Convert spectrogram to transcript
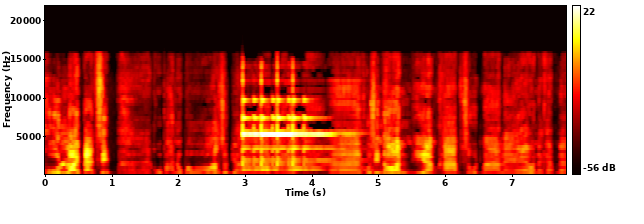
คูณร้อยแปดสิบครูพานุพงศ์สุดยอดนะฮะ อ่าครูสินทรเยี่ยมครับ สูตรมาแล้วนะครับนะ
